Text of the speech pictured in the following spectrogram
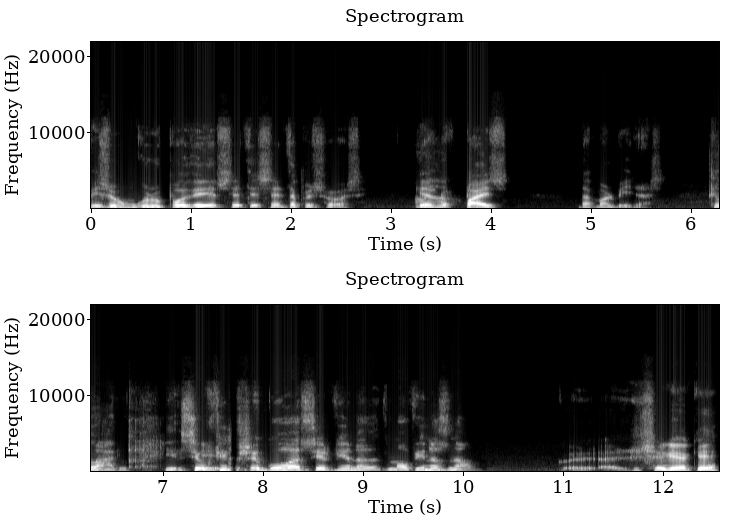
hice un grupo de 700 personas, que eran los pais das Malvinas. Claro. E seu e, filho chegou a servir nas Malvinas, não? Cheguei a quê?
